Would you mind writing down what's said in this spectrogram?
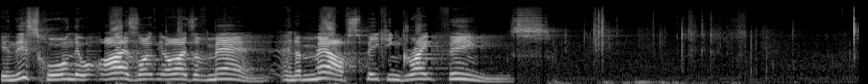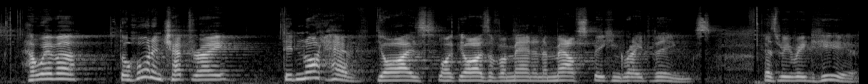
in this horn there were eyes like the eyes of man, and a mouth speaking great things. However, the horn in chapter 8 did not have the eyes like the eyes of a man and a mouth speaking great things, as we read here.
